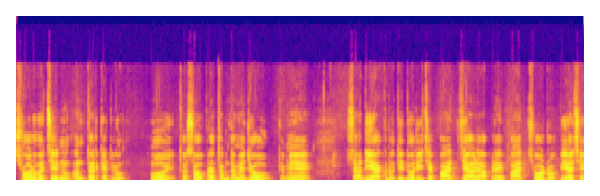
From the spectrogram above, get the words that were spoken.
છોડ વચ્ચેનું અંતર કેટલું? હોય. તો સૌ પ્રથમ તમે જોવું કે મેં સાદી આકૃતિ દોરી છે. પાંચ ઝાડ આપણે, પાંચ છોડ રોપ્યા છે.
